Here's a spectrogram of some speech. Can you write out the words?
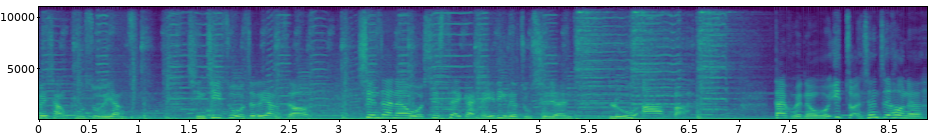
非常朴素的样子，请记住我这个样子哦。现在呢，我是赛改的一定的主持人卢阿法。待会呢，我一转身之后呢，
